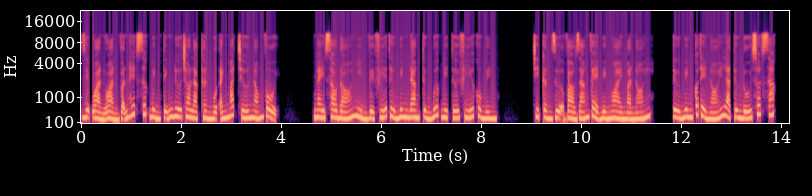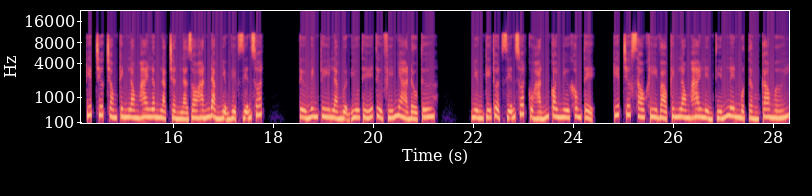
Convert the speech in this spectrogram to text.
Diệp Oản Oản vẫn hết sức bình tĩnh đưa cho Lạc Thần một ánh mắt chớ nóng vội. Ngay sau đó nhìn về phía Từ Minh đang từng bước đi tới phía của mình. Chỉ cần dựa vào dáng vẻ bề ngoài mà nói. Từ Minh có thể nói là tương đối xuất sắc. Kiếp trước trong kinh long hai lâm lạc trần là do hắn đảm nhiệm việc diễn xuất. Từ Minh tuy là mượn ưu thế từ phía nhà đầu tư. Nhưng kỹ thuật diễn xuất của hắn coi như không tệ. Kiếp trước sau khi vào kinh long hai liền tiến lên một tầng cao mới.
